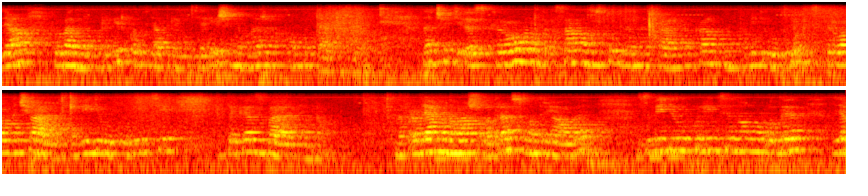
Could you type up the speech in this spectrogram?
для проведення перевірки для прийняття рішення в межах компетенції. Значить, е, скеровано так само заступник начальника відділу поліції, скерував начальник відділу поліції таке звернення. Направляємо на вашу адресу матеріали з відділу поліції номер 1 для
